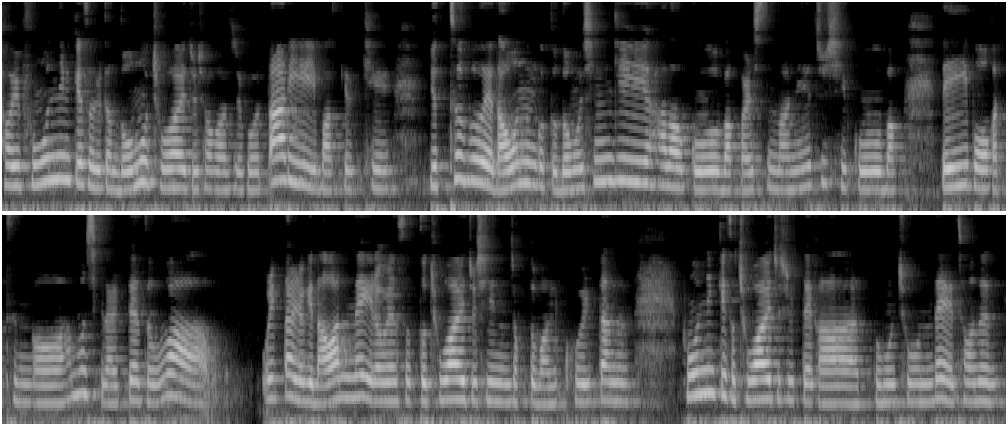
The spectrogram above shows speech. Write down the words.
저희 부모님께서 일단 너무 좋아해 주셔가지고 딸이 막 이렇게 유튜브에 나오는 것도 너무 신기하다고 막 말씀 많이 해주시고 막 네이버 같은 거 한 번씩 날 때도 와 우리 딸 여기 나왔네 이러면서 또 좋아해 주신 적도 많고 일단은 부모님께서 좋아해 주실 때가 너무 좋은데 저는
